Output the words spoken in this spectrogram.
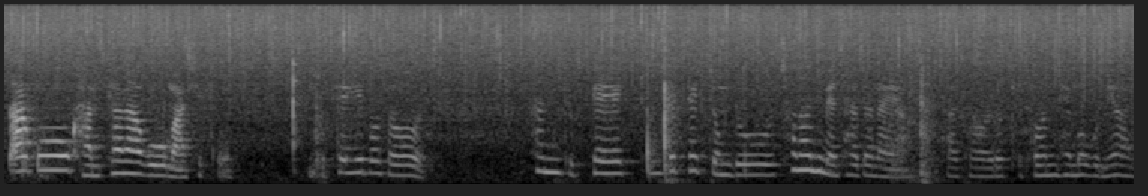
싸고 간편하고 맛있고 팽이버섯 한 두 팩, 두세 팩 정도 천 원이면 사잖아요. 가서 이렇게 전해 먹으면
